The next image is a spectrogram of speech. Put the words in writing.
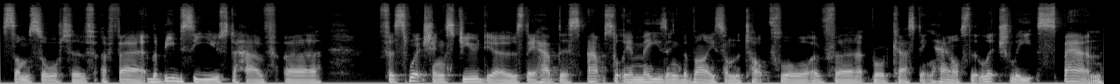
some sort of affair. The BBC used to have. Uh, for switching studios, they had this absolutely amazing device on the top floor of uh, Broadcasting House that literally span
